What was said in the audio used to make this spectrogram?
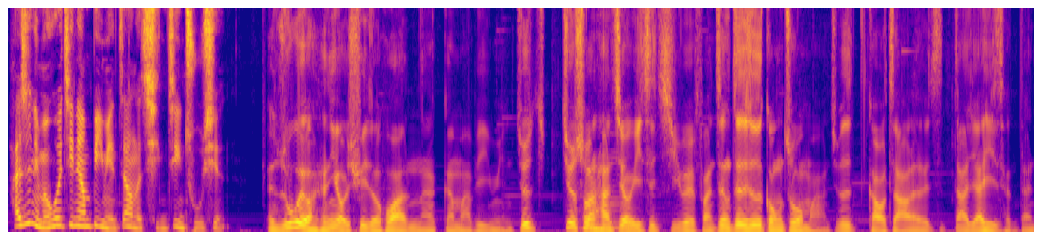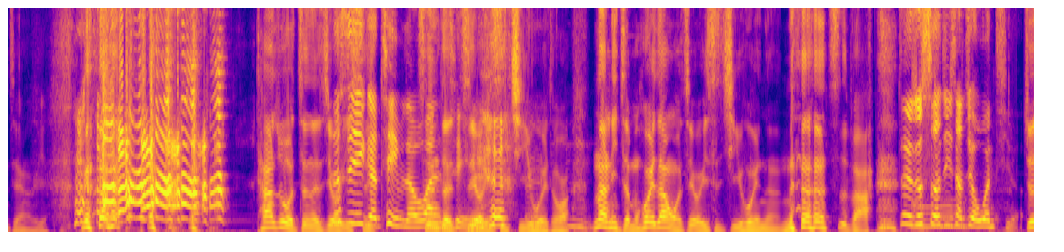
还是你们会尽量避免这样的情境出现？如果有很有趣的话，那干嘛避免？就就算他只有一次机会，反正这就是工作嘛，就是搞砸了，大家一起承担这样而已。他如果真的只有这是一个 team 的问题，真的只有一次机会的话，那你怎么会让我只有一次机会呢？是吧？这个就设计上就有问题了。就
